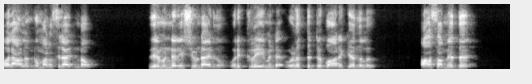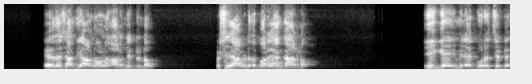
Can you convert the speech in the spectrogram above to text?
പല ആളുകൾക്കും മനസ്സിലായിട്ടുണ്ടാവും. ഇതിന് മുന്നേ ഒരു ഇഷ്യൂ ഉണ്ടായിരുന്നു ഒരു ക്രീമിന്റെ വെളുത്തിട്ട് പാറിക്കുക എന്നുള്ളത്. ആ സമയത്ത് ഏകദേശം അധികം ആളുകൾ അറിഞ്ഞിട്ടുണ്ടാവും. പക്ഷെ ഞാൻ ഇവിടുന്ന് പറയാൻ കാരണം ഈ ഗെയിമിനെ കുറിച്ചിട്ട്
